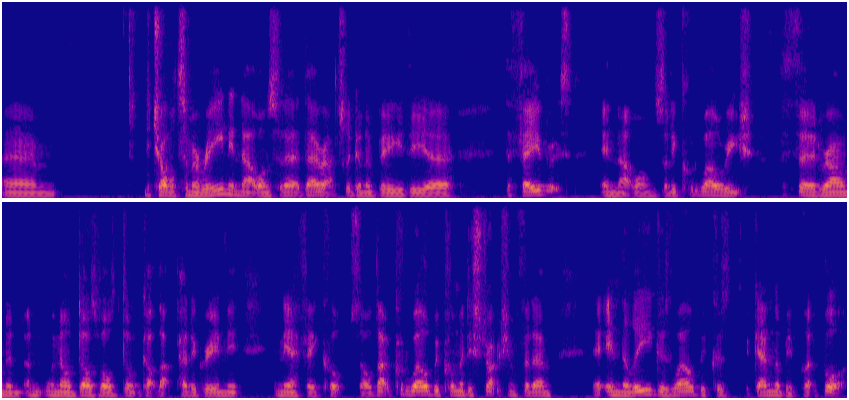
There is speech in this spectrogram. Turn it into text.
Um, they travel to Marine in that one, so they're they're actually going to be the uh, the favourites in that one. So they could well reach the third round, and, and we know Doswell's don't got that pedigree in the in the FA Cup, so that could well become a distraction for them in the league as well. Because again, they'll be play- but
